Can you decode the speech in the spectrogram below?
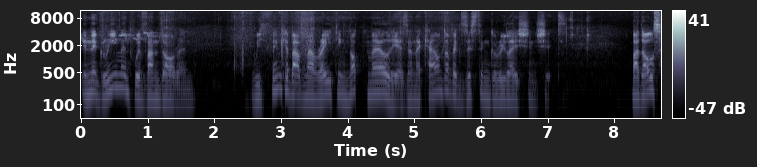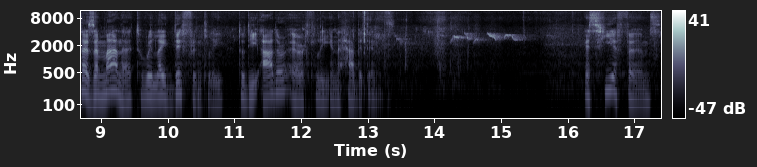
In agreement with Van Dooren, we think about narrating not merely as an account of existing relationships, but also as a manner to relate differently to the other earthly inhabitants. As he affirms,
